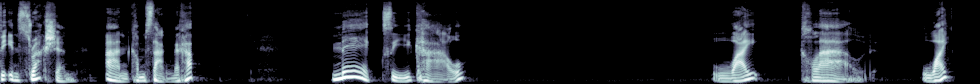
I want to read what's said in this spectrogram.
the instruction อ่านคำสั่งนะครับ เมฆสีขาว white cloud white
